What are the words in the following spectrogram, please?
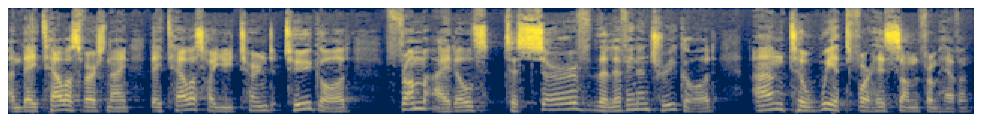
And they tell us, verse 9, they tell us how you turned to God from idols to serve the living and true God and to wait for his Son from heaven,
